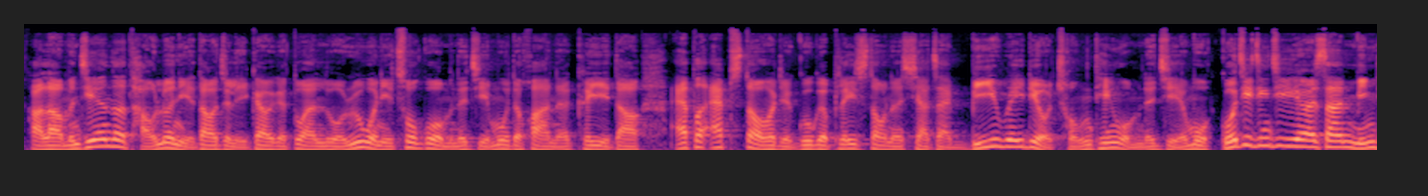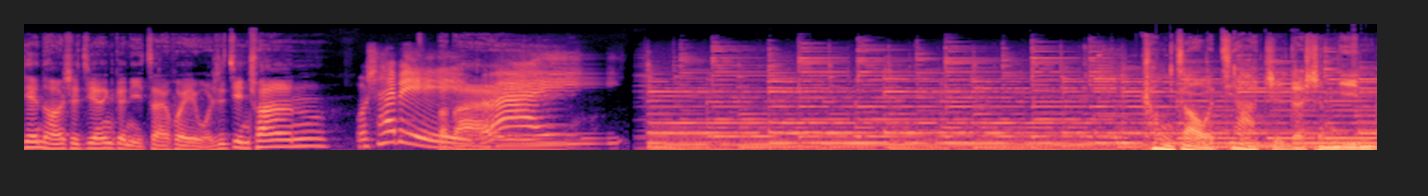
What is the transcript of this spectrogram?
好了，我们今天的讨论也到这里告一个段落。如果你错过我们的节目的话呢，可以到 Apple App Store 或者 Google Play Store 呢下载 B Radio 重听我们的节目。国际经济一二三，明天同样时间跟你再会，我是建川。我是 Happy，拜拜拜拜创造价值的声音。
